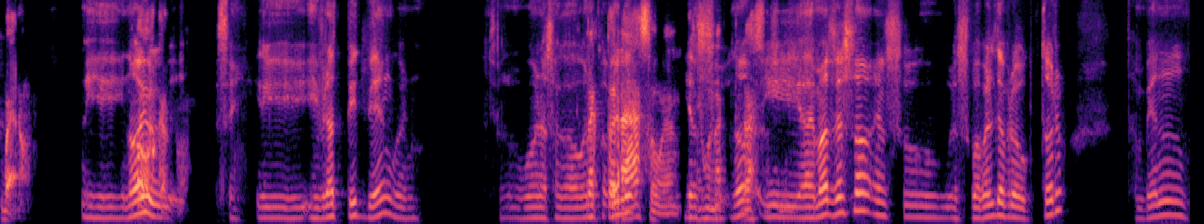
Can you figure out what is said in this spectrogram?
Bueno, Y no. Sí. Y, y Brad Pitt bien, güey. Bueno, ha sacado buenos actorazo. Y, no, además de eso, en su, en su papel de productor, también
